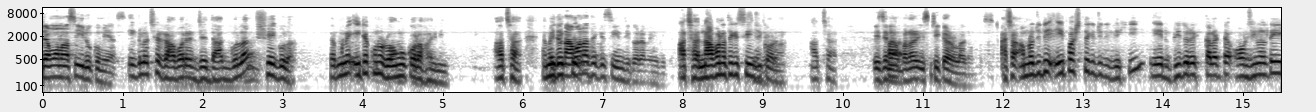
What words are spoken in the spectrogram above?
যেমন আছে এরকমই আছে। এগুলো হচ্ছে রাবারের যে দাগগুলা সেগুলা। তার মানে এটা কোনো রঙও করা হয়নি। আচ্ছা আমি এটা নামানা থেকে সিএনজি করা মেহেদি। আচ্ছা নাভানা থেকে সিএনজি করা। আচ্ছা এই যে নামানার স্টিকারও লাগানো আচ্ছা আমরা যদি এই পাশ থেকে যদি দেখি এর ভিতরের কালারটা অরিজিনালটাই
